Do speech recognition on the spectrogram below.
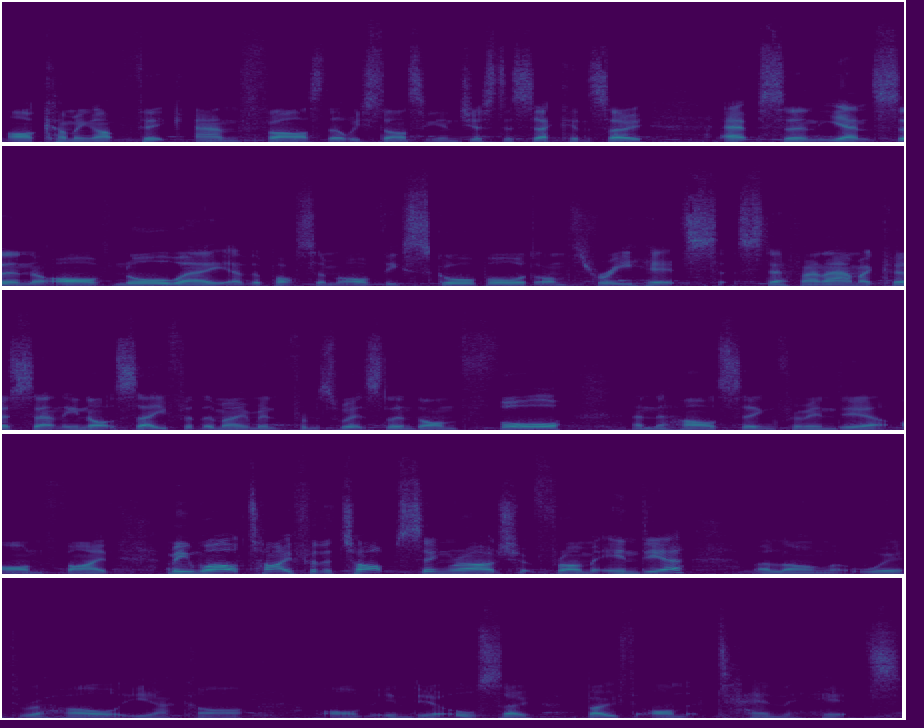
are coming up thick and fast. They'll be starting in just a second. So Espen Jensen of Norway at the bottom of the scoreboard on three hits. Stefan Amaker, certainly not safe at the moment, from Switzerland on four, and Nihal Singh from India on five. Meanwhile, tie for the top, Singhraj from India, along with Rahul Yakar of India, also both on 10 hits.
